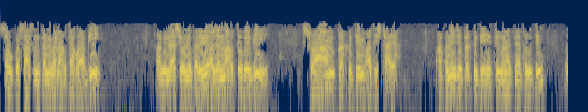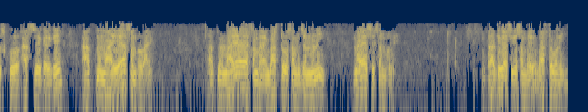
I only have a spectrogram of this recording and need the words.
सबको शासन करने वाला होता हुआ भी अविनाशी होने पर भी, अजन्मा होते हुए भी स्वाम प्रकृति में अधिष्ठाय। अपनी जो प्रकृति है त्रिगुणात्मा प्रकृति, उसको आश्रय करके आत्म माया संभव है आत्म माया संभव है वास्तव जन्म नहीं, माया से संभव है। प्रातिभाषिक संभव है, वास्तव नहीं।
